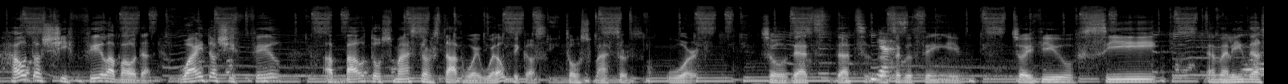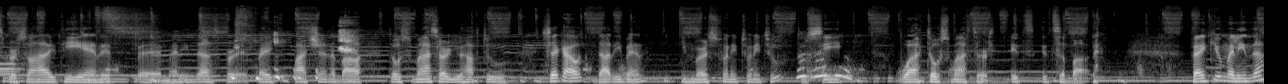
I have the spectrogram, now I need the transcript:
How does she feel about that? Why does she feel about Toastmasters that way. Well, because Toastmasters work. So that's that's that's a good thing. If, so if you see uh, Melinda's personality and it, uh, Melinda's per- passion about Toastmasters, you have to check out that event, Immerse 2022, to see what Toastmasters it's it's about. Thank you, Melinda.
